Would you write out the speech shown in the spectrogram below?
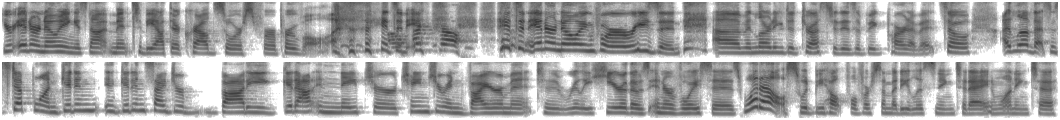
your inner knowing is not meant to be out there crowdsourced for approval. it's, oh, an, it's an inner knowing for a reason. Um, and learning to trust it is a big part of it. So I love that. So step one, get in, get inside your body, get out in nature, change your environment to really hear those inner voices. What else would be helpful for somebody listening today and wanting to,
